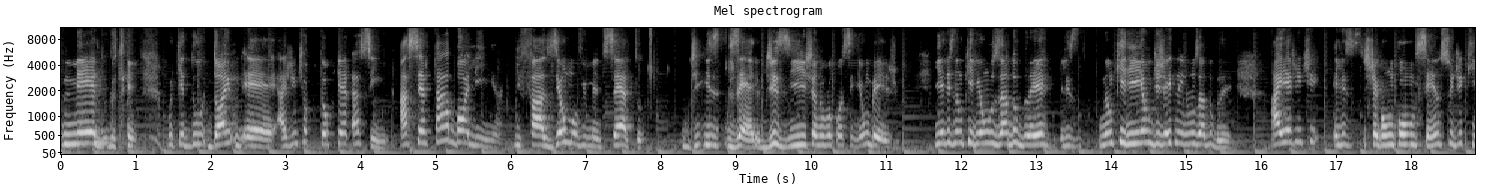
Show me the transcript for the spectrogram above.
medo do tênis. Porque do, dói, é, a gente optou porque, assim, acertar a bolinha e fazer o movimento certo, de, zero, desiste, eu não vou conseguir um beijo e eles não queriam usar dublê, eles não queriam de jeito nenhum usar dublê. Aí a gente, eles chegou a um consenso de que,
